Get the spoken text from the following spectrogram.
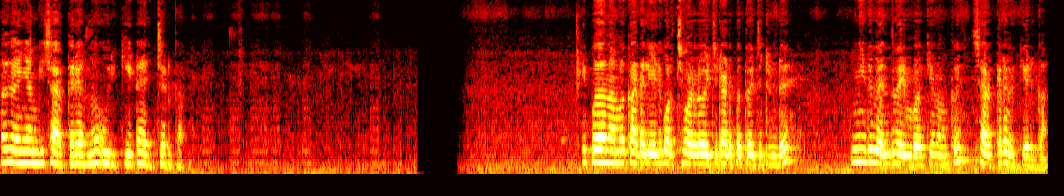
അത് കഴിഞ്ഞ് നമുക്ക് ശർക്കര ഒന്ന് ഉരുക്കിയിട്ട് അരിച്ചെടുക്കാം. ഇപ്പോൾ നമ്മൾ കടലയിൽ കുറച്ച് വെള്ളം ഒഴിച്ചിട്ട് അടുപ്പത്ത് വെച്ചിട്ടുണ്ട്. ഇനി ഇത് വെന്ത് വരുമ്പോഴേക്കും നമുക്ക് ശർക്കര ഉരുക്കിയെടുക്കാം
